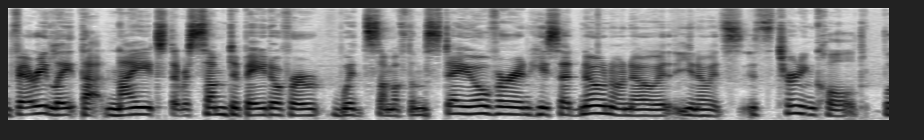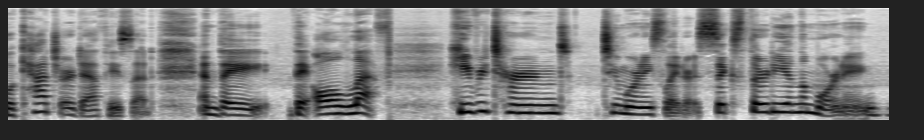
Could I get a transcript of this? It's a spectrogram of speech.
very late that night, there was some debate over would some of them stay over, and he said, "No, no, no. It, you know, it's it's turning cold. We'll catch our death." He said, and they they all left. He returned two mornings later, at six thirty in the morning.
